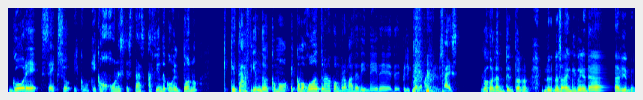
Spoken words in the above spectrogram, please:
gore, sexo. Es como, ¿qué cojones estás haciendo con el tono? ¿Qué, estás haciendo? Es como, es como Juego de Tronos con bromas de Disney, de, de películas de Marvel. o sea, es cojonante el tono. No, saben qué coño están haciendo.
